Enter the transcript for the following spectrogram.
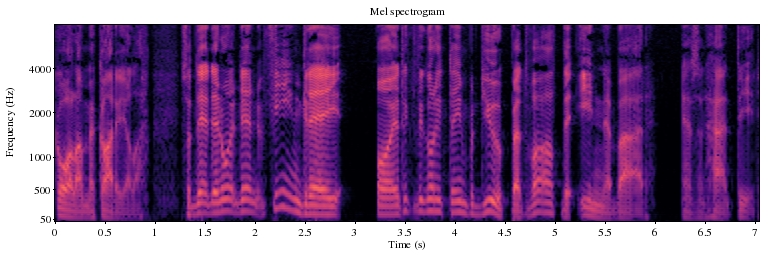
skålar med Karjala. Så det, det, det är en fin grej och jag tycker vi går lite in på djupet vad allt det innebär en sån här tid.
